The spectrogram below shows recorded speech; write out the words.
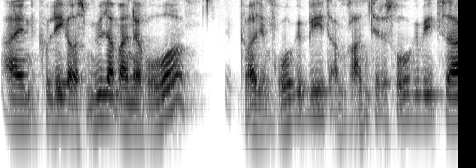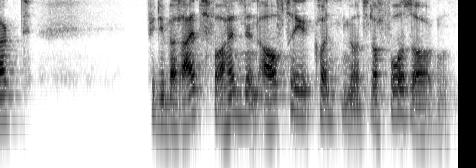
Ein Kollege aus Mühlheim an der Ruhr, quasi im Ruhrgebiet, am Rand des Ruhrgebiets, sagt, für die bereits vorhandenen Aufträge konnten wir uns noch vorsorgen.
